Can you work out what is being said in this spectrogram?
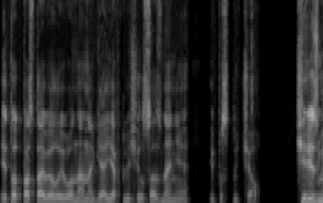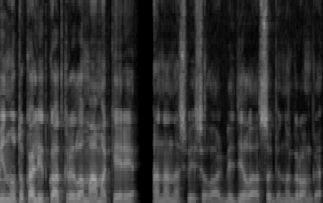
и тот поставил его на ноги, а я включил сознание и постучал. Через минуту калитку открыла мама Керри. Она нас весело оглядела, особенно Гронга.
